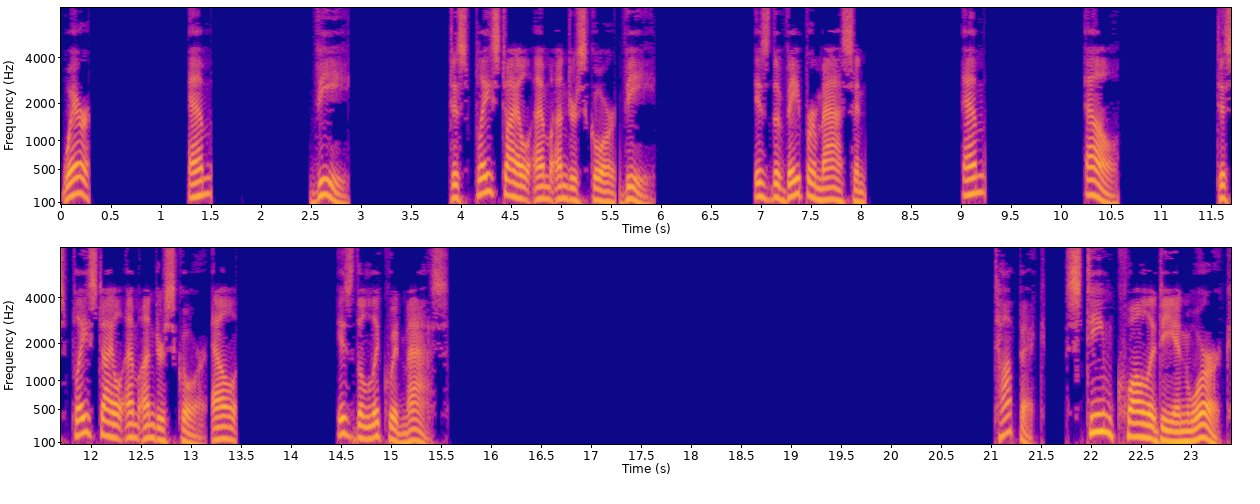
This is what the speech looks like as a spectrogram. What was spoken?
where m v display style m underscore v is the vapor mass and m l display style m underscore l is the liquid mass. Steam quality and work.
